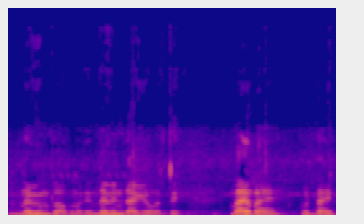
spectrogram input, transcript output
नवीन ब्लॉगमध्ये नवीन जागेवरती. Bye bye. Good night.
